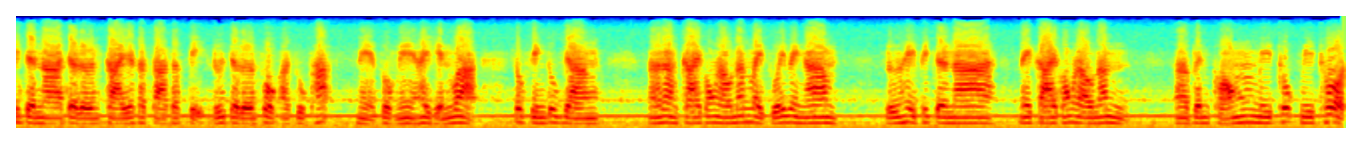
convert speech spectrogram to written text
พิจารณาเจริญกายคตาสติ หรือเจริญพวกอสุภะเนี่ยพวกนี้ให้เห็นว่าทุกสิ่งทุกอย่างร่างกายของเรานั้นไม่สวยไม่งาม หรือให้พิจารณาในกายของเรานั้นเป็นของมีทุกข์มีโทษ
